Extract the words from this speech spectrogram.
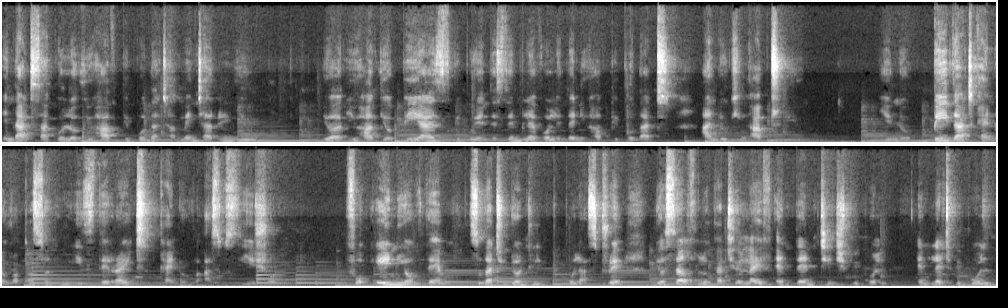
in that circle of you have people that are mentoring you, you, are, you have your peers, people in the same level, and then you have people that are looking up to you. You know, be that kind of a person who is the right kind of association for any of them so that you don't lead people astray. Yourself, look at your life and then teach people and let people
